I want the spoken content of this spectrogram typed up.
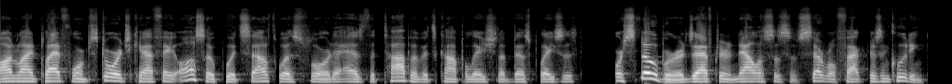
online platform Storage Cafe also put Southwest Florida as the top of its compilation of best places for snowbirds after an analysis of several factors, including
